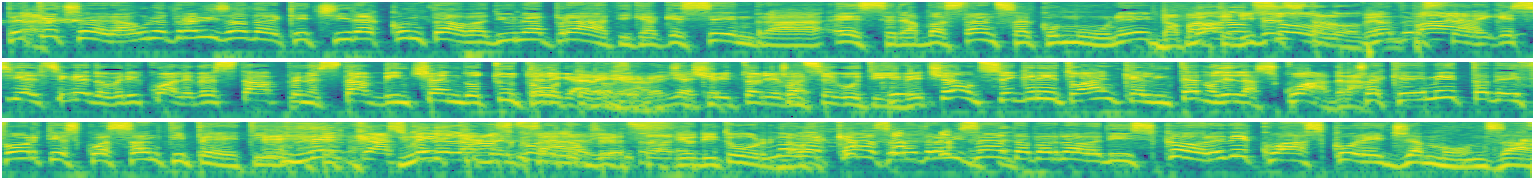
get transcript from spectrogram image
perché c'era una travisata che ci raccontava di una pratica che sembra essere abbastanza comune. Da No, parte non di solo, Verstappen. pare che sia il segreto per il quale Verstappen sta vincendo tutte, le Tutte gare, le gare, per 10 cioè, vittorie cioè, consecutive. che- C'è un segreto anche all'interno della squadra. Cioè che emetta dei forti e squassanti peti. nel casco Nel dell'avversario. casco dell'avversario di turno. Non a caso la travisata parlava di score ed è qua scoreggia Monza.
